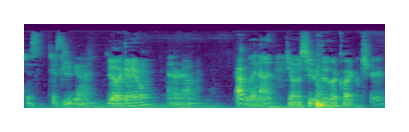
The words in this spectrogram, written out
Just, just keep going. Do you like any of them? I don't know. Probably not. Do you want to see what they look like? Sure.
